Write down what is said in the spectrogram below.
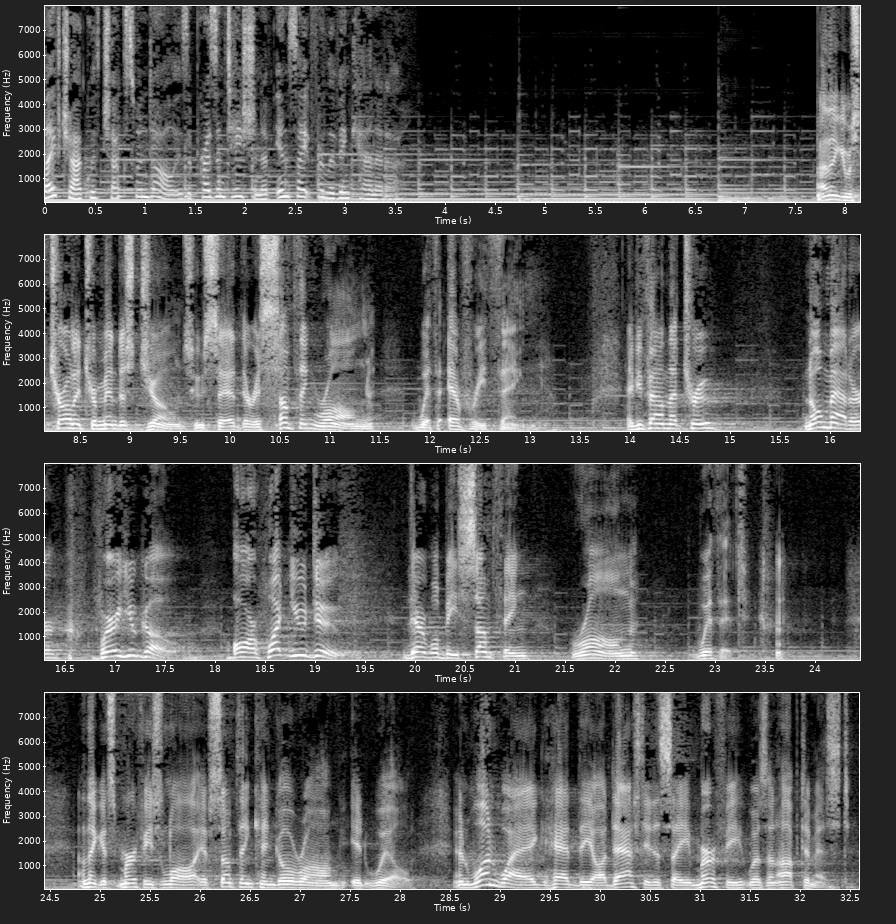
LifeTrac with Chuck Swindoll is a presentation of Insight for Living Canada. I think it was Charlie Tremendous Jones who said, There is something wrong with everything. Have you found that true? No matter where you go or what you do, there will be something wrong with it. I think it's Murphy's Law. If something can go wrong, it will. And one wag had the audacity to say Murphy was an optimist.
